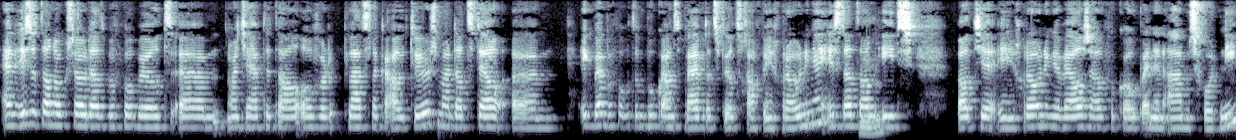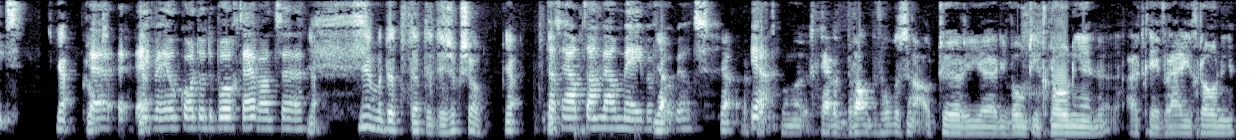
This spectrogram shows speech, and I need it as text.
en is het dan ook zo dat bijvoorbeeld, ehm, want je hebt het al over plaatselijke auteurs, maar dat stel, ehm, ik ben bijvoorbeeld een boek aan het schrijven dat speelt zich in Groningen. Is dat dan Mhm. iets wat je in Groningen wel zou verkopen en in Amersfoort niet? Ja, klopt. Eh, even heel kort door de bocht, hè, want eh, Ja. ja, maar dat, dat, dat is ook zo. Ja, dat helpt dan wel mee bijvoorbeeld. ja, dat Ja. klopt. Eh, Gerrit Brand bijvoorbeeld is een auteur die, eh, die woont in Groningen, uitgeverij in Groningen.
